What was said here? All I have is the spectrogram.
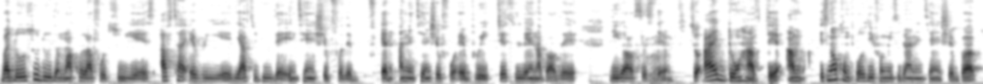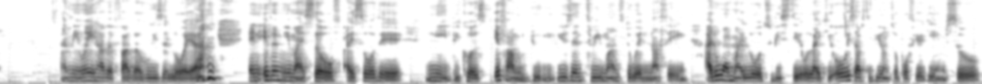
But those who do the Makola for two years, after every year, they have to do the internship for the an, an internship for a break just to learn about the legal system. Right. So I don't have the um it's not compulsory for me to do an internship, but I mean when you have a father who is a lawyer and even me myself, I saw the need because if I'm do, using three months doing nothing, I don't want my law to be still. Like you always have to be on top of your game. So.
